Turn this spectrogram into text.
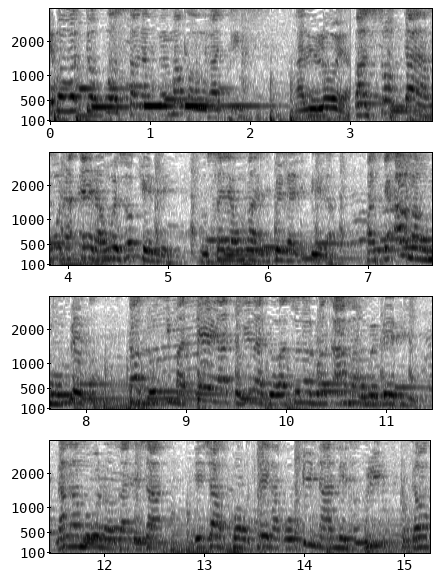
ebongo tobosana vraiment ba oratrice aleloya façon ta yango na aire yango ezokende tosali yango kaka libela libela parce que awa makambo mobeba ntango toyoki mateya toke na adoration na lwasa awa makambo ebebi nanga moko naoza deja deja porte na kobina na esprit donc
